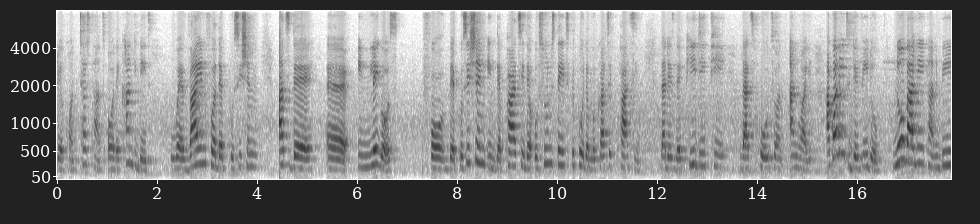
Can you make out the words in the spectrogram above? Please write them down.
the contestants or the candidates who were vying for the position at the uh, in Lagos for the position in the party, the Osun State People Democratic Party, that is the PDP that holds on annually. According to Davido, nobody can be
